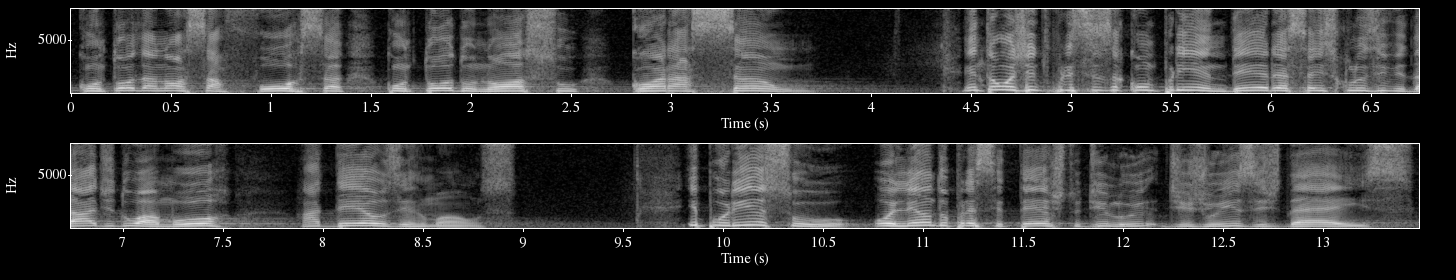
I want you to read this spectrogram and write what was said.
com toda a nossa força, com todo o nosso coração. Então a gente precisa compreender essa exclusividade do amor a Deus, irmãos. E por isso, olhando para esse texto de, de Juízes 10,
